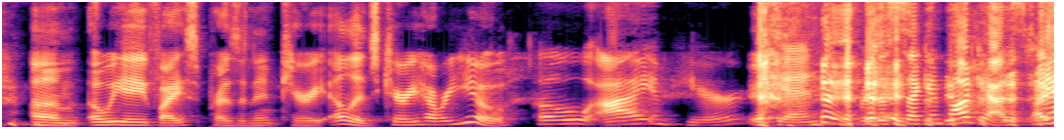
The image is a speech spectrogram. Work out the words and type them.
um, OEA Vice President Cari Elledge. Carrie, how are you? Oh, I am here again for the second podcast. I know.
